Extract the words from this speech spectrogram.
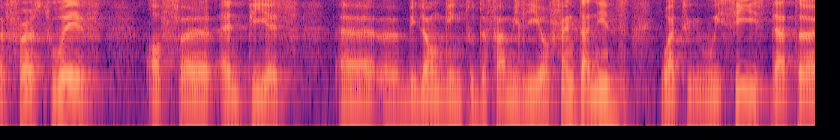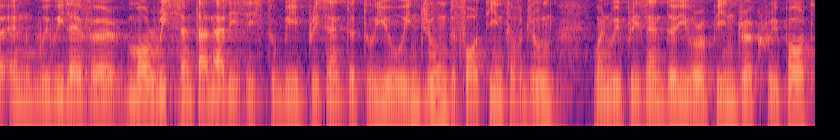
a first wave of uh, NPS uh, uh, belonging to the family of fentanyls. What we see is that, uh, and we will have a more recent analysis to be presented to you in June, the 14th of June, when we present the European drug report.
